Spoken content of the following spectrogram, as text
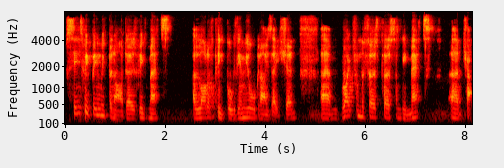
Since we've been with Barnardo's, we've met a lot of people within the organisation. Um, right from the first person we met, chap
